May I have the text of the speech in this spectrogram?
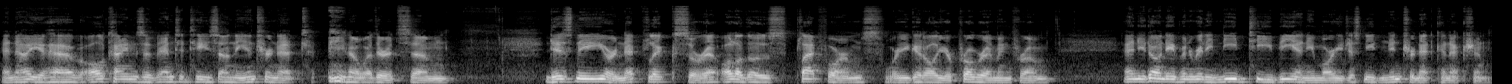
And now you have all kinds of entities on the internet, you know, whether it's um, Disney or Netflix or all of those platforms where you get all your programming from. And you don't even really need TV anymore, you just need an internet connection.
